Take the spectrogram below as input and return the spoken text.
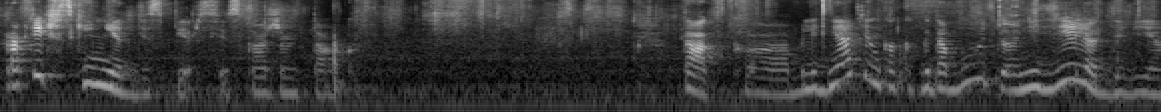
Практически нет дисперсии, скажем так. Так, э, бледнятинка, когда будет э, неделя-две.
